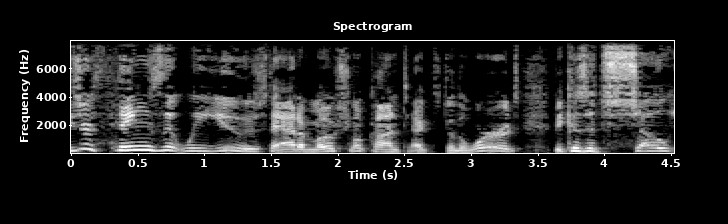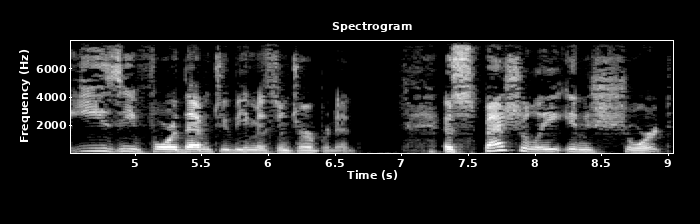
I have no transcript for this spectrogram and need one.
these are things that we use to add emotional context to the words because it's so easy for them to be misinterpreted especially in short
